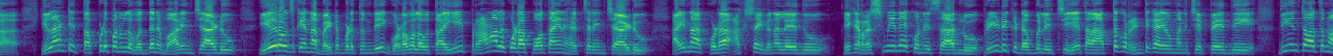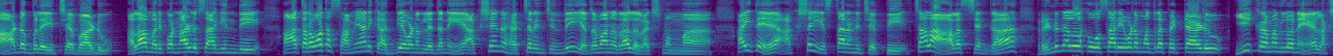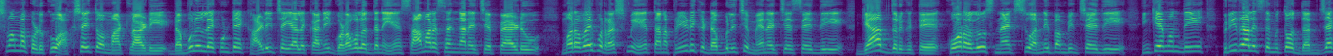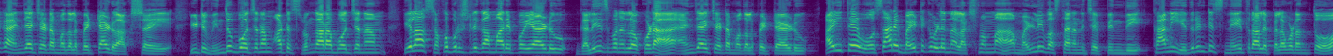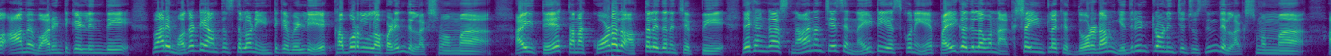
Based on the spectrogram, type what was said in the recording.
ఇలాంటి తప్పుడు పనులు వద్దని వారించాడు. ఏ రోజుకైనా బయటపడుతుంది గొడవలవుతాయి ప్రాణాలు కూడా పోతాయని హెచ్చరించాడు. అయినా కూడా అక్షయ్ వినలేదు. ఇక రష్మినే కొన్నిసార్లు ప్రియుడికి డబ్బులు ఇచ్చి తన అత్తకు రెంట్గా ఇవ్వమని చెప్పేది. దీంతో అతను ఆ డబ్బులే ఇచ్చేవాడు. అలా మరికొన్నాళ్ళు సాగింది. ఆ తర్వాత సమయానికి అద్దె ఇవ్వడం లేదని అక్షయ్ను హెచ్చరించింది యజమానురాలు లక్ష్మమ్మ. అయితే అక్షయ్ ఇస్తానని చెప్పి చాలా ఆలస్యంగా రెండు నెలలకు ఓసారి ఇవ్వడం మొదలు పెట్టాడు ఈ క్రమంలోనే లక్ష్మమ్మ కొడుకు అక్షయ్తో మాట్లాడి డబ్బులు లేకుంటే ఖాళీ చేయాలి కానీ గొడవలొద్దని సామరస్యంగానే చెప్పాడు. మరోవైపు రష్మి తన ప్రియుడికి డబ్బులిచ్చి మేనేజ్ చేసేది. గ్యాప్ దొరికితే కూరలు స్నాక్స్ అన్ని పంపించేది. ఇంకేముంది? ప్రియురాలి సెమితో దర్జాగా ఎంజాయ్ చేయడం మొదలు మొదలుపెట్టాడు అక్షయ్. ఇటు విందు భోజనం అటు శృంగార భోజనం. ఇలా సుఖపురుషుడిగా మారిపోయాడు. గలీజ్ పనిలో కూడా ఎంజాయ్ చేయటం మొదలుపెట్టాడు. అయితే ఓసారి బయటకు వెళ్ళిన లక్ష్మమ్మ మళ్ళీ వస్తానని చెప్పింది. కానీ ఎదురింటి స్నేహితురాలు పిలవడంతో ఆమె వారింటికి వెళ్ళింది వారి మొదటి అంతస్తులోని ఇంటికి వెళ్ళి కబుర్లలో పడింది లక్ష్మమ్మ. అయితే తన కోడలు అత్తలేదని చెప్పి ఏకంగా స్నానం చేసి నైట్ వేసుకుని పై గదిలో ఉన్న అక్షయ్ ఇంట్లోకి దూరడం ఎదురింట్లో నుంచి చూసింది లక్ష్మమ్మ.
